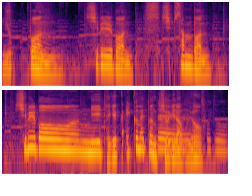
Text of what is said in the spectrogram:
6번, 11번, 13번, 11번이 되게 깔끔했던 네, 기억이 나고요. 저도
